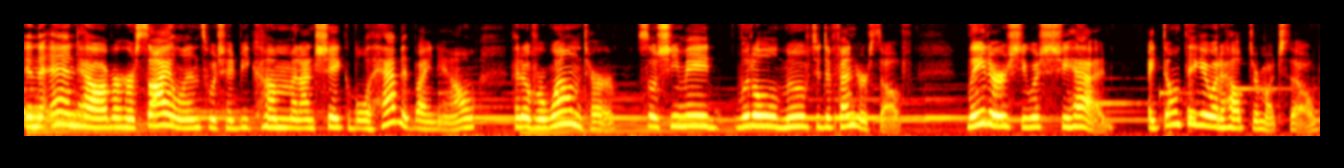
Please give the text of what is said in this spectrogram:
In the end, however, her silence, which had become an unshakable habit by now, had overwhelmed her, so she made little move to defend herself. Later, she wished she had. I don't think it would have helped her much, though.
